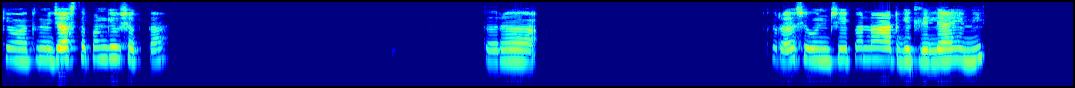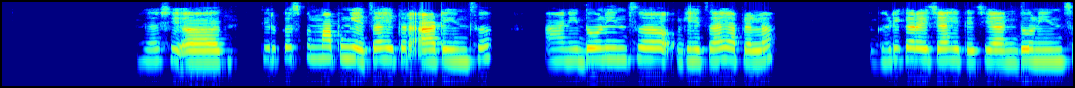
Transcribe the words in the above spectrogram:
किंवा तुम्ही जास्त पण घेऊ शकता. तर तर अशी उंची पण आठ घेतलेली आहे मी. अशी तिरकस पण मापून घ्यायचं आहे तर आठ इंच आणि दोन इंच घ्यायचं आहे आपल्याला. घडी करायची आहे त्याची आणि दोन इंच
